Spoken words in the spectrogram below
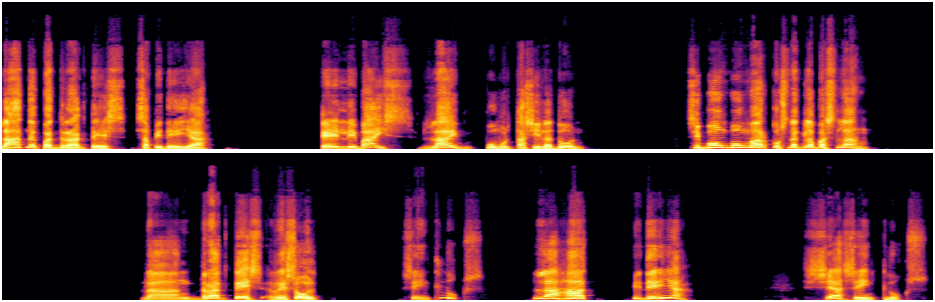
lahat nagpa-drug test sa PIDEA. Televised, live, pumunta sila doon. Si Bongbong Marcos naglabas lang ng drug test result. St. Luke's. Lahat, PIDEA. Siya, St. Luke's.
